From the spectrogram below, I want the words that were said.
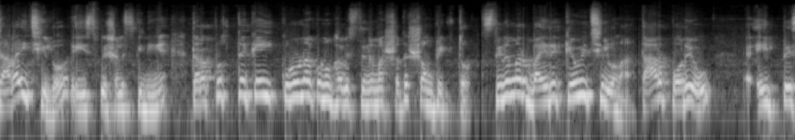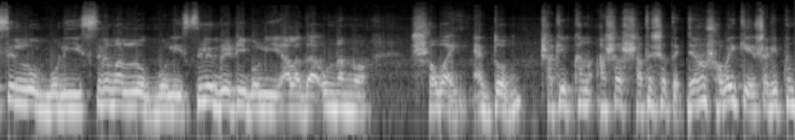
যারাই ছিল এই স্পেশাল স্ক্রিনিং এ, তারা প্রত্যেকেই কোনো না কোনো ভাবে সিনেমার সাথে সম্পৃক্ত। সিনেমার বাইরে কেউই ছিল না। তারপরেও এই প্রেসের লোক বলি সিনেমার লোক বলি সেলিব্রিটি বলি, আলাদা, অন্যান্য সবাই একদম শাকিব খান আসার সাথে সাথে যেন সবাইকে শাকিব খান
